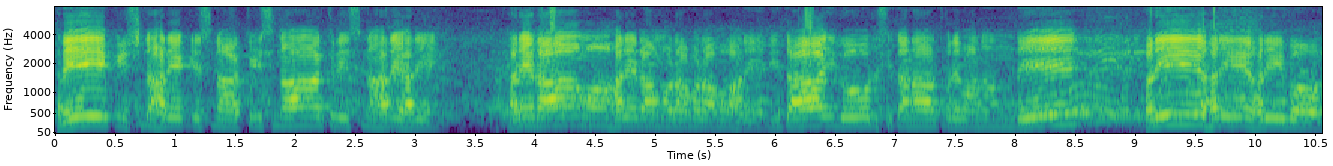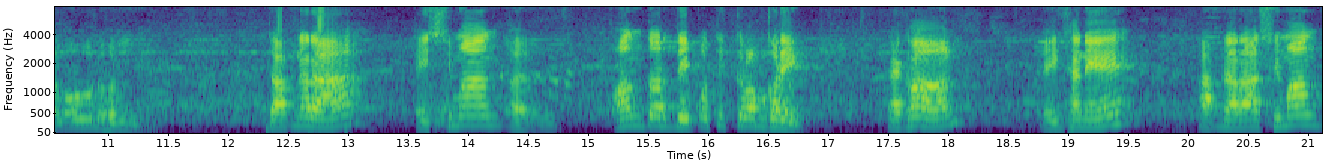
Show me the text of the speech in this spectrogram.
হরে কৃষ্ণ হরে কৃষ্ণ কৃষ্ণ কৃষ্ণ, হরে হরে। হরে রাম হরে রাম রাম রাম, হরে। নিতাই গৌর সীতানাথ প্রেমানন্দে। হরে হরে হরে বল বল, হরি। তো আপনারা এই সীমান অন্তর্দ্বীপ অতিক্রম করে এখন এইখানে আপনারা সীমান্ত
